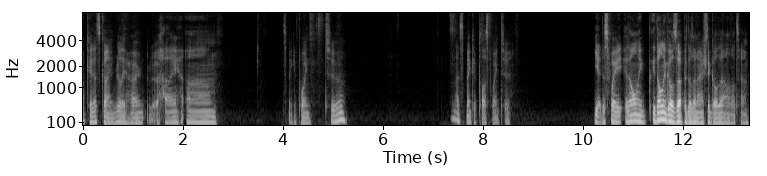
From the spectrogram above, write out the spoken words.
okay, that's going really hard, high. Um, let's make it point two. Let's make it plus point two. Yeah, this way it only it only goes up. It doesn't actually go down all the time.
